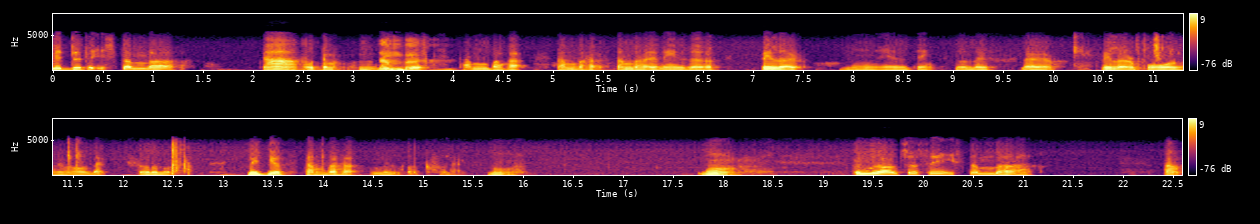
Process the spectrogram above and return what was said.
विद्युत् स्तम्भः Ah, Uttama. Vidyut Stambha. Stambha. Stambha means a pillar, mm, anything. So this the pillar pole and all that. So Vidyut Stambha will work for that. Mm. Mm. Can we also say stambha? Oh,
